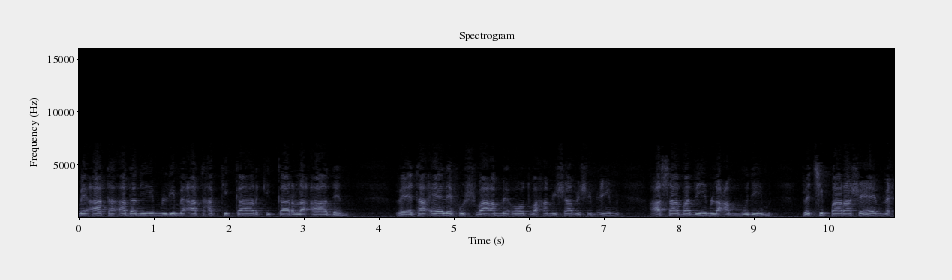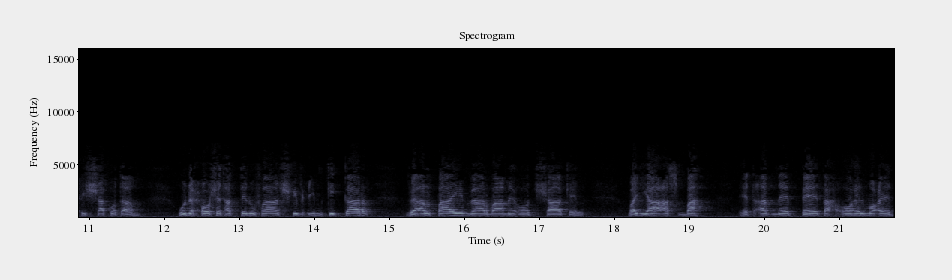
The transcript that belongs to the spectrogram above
מעט האדנים למעט הכיכר, כיכר לאדן. ואת האלף ושבע מאות וחמישה ושבעים עשה בדים לעמודים, וציפה ראשיהם וחישק אותם, ונחושת התנופה שבעים כיכר, ואלפיים וארבע מאות שקל. ויעש בה את אדני פתח אוהל מועד,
